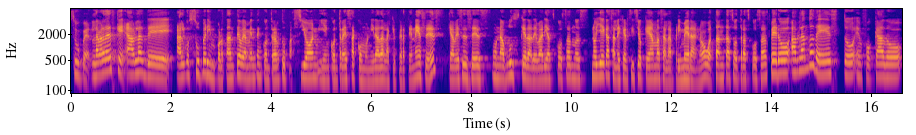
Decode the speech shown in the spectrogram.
Súper. La verdad es que hablas de algo súper importante, obviamente encontrar tu pasión y encontrar esa comunidad a la que perteneces, que a veces es una búsqueda de varias cosas, no, es, no llegas al ejercicio que amas a la primera, ¿no? O a tantas otras cosas. Pero hablando de esto enfocado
